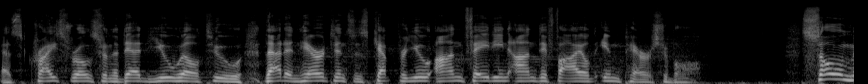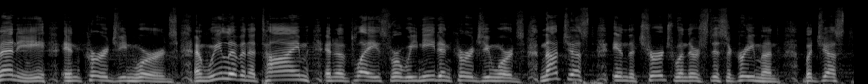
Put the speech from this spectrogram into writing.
As Christ rose from the dead, you will too. That inheritance is kept for you, unfading, undefiled, imperishable. So many encouraging words. And we live in a time in a place where we need encouraging words, not just in the church when there's disagreement, but just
